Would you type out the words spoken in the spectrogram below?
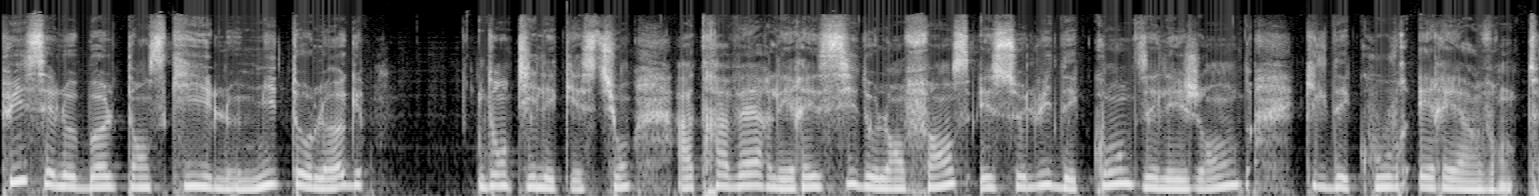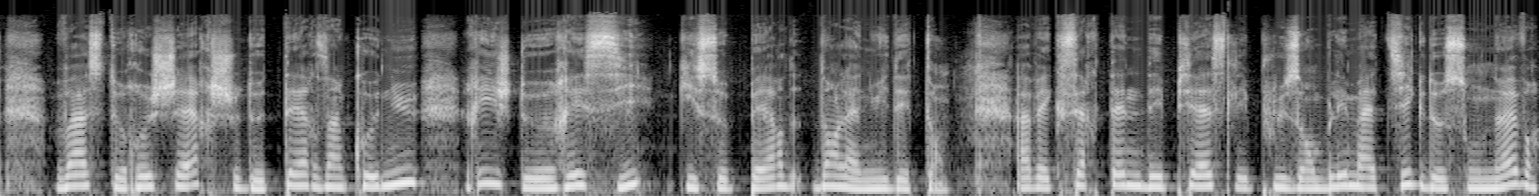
puis c'est le Boltanski le mythologue dont il est question à travers les récits de l'enfance et celui des contes et légendes qu'il découvre et réinvente. Vaste recherche de terres inconnues, riche de récits qui se perdent dans la nuit des temps. Avec certaines des pièces les plus emblématiques de son œuvre,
